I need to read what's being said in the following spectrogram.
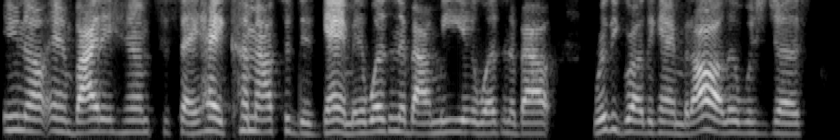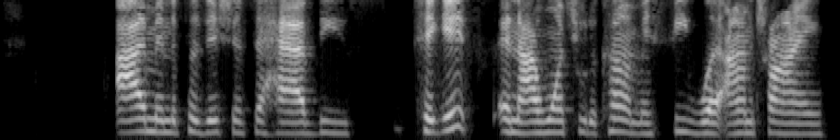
you know, invited him to say, hey, come out to this game. And it wasn't about me. It wasn't about really grow the game at all. It was just, I'm in the position to have these tickets and I want you to come and see what I'm trying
